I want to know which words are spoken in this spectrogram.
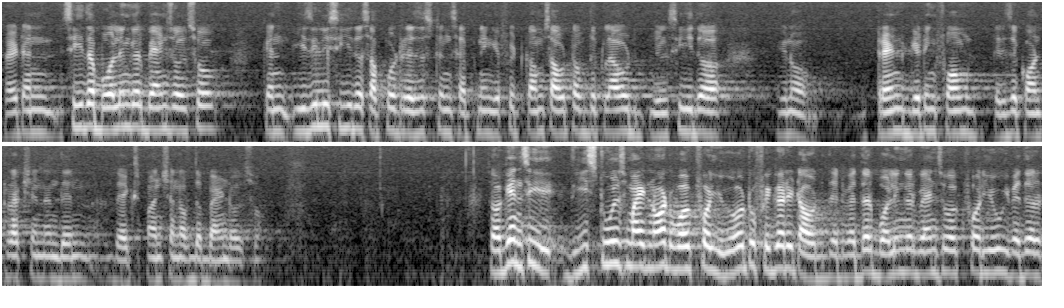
Right? And see the Bollinger Bands also can easily see the support resistance happening. If it comes out of the cloud, you'll see the, you know, trend getting formed. There is a contraction and then the expansion of the band also. So again, see, these tools might not work for you. You have to figure it out that whether Bollinger Bands work for you, whether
